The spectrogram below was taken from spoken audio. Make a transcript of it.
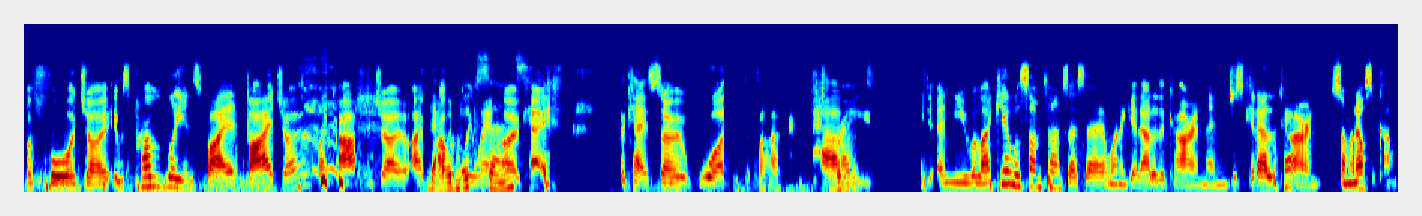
before Joe. It was probably inspired by Joe. Like after Joe, I probably went, sense. okay, okay, so what the fuck? How Right. do you? And you were like, yeah, well, sometimes I say I want to get out of the car, and then you just get out of the car, and someone else will come.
